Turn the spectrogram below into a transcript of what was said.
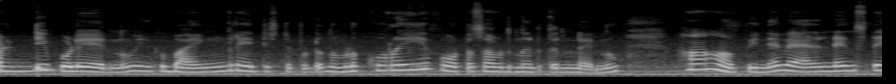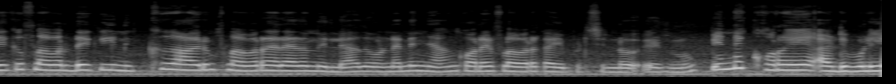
അടിപൊളിയായിരുന്നു. എനിക്ക് ഭയങ്കരമായിട്ട് ഇഷ്ടപ്പെട്ടു. നമ്മൾ കുറേ ഫോട്ടോസ് അവിടെ നിന്ന് എടുത്തിട്ടുണ്ടായിരുന്നു. ആ പിന്നെ വാലന്റൈൻസ് ഡേക്ക് ഫ്ലവർ ഡേക്ക് എനിക്ക് ആരും ഫ്ലവർ തരാനൊന്നുമില്ല. അതുകൊണ്ട് തന്നെ ഞാൻ കുറേ ഫ്ലവർ കൈ പിടിച്ചിട്ടുണ്ടായിരുന്നു പിന്നെ കുറേ അടിപൊളി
